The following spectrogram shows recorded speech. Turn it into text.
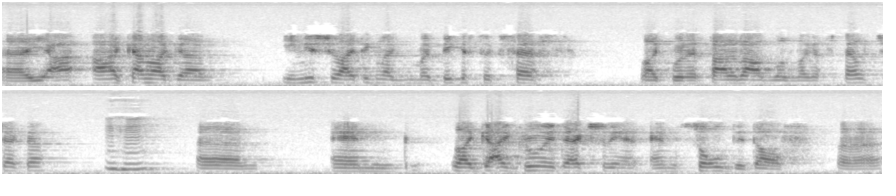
uh, yeah, I, I kind of like uh, initially I think like my biggest success, like when I started out, was like a spell checker. Mm-hmm. Um, and like I grew it actually and, and sold it off. Uh,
